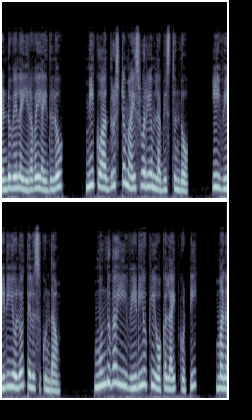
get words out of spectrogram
రెండువేల ఇరవై ఐదులో మీకు అదృష్టం ఐశ్వర్యం లభిస్తుందో ఈ వీడియోలో తెలుసుకుందాం. ముందుగా ఈ వీడియోకి ఒక లైక్ కొట్టి మన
